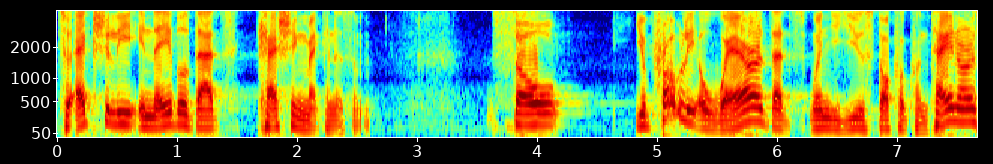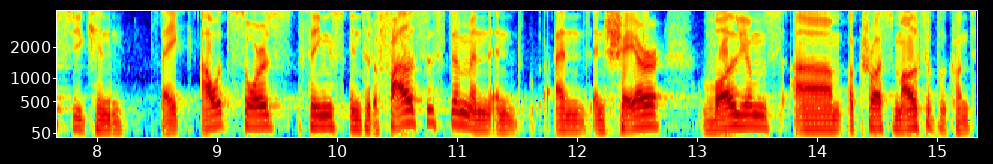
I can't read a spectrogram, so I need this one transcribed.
to actually enable that caching mechanism. So you're probably aware that when you use Docker containers, you can like outsource things into the file system and, and, and, and share volumes um, across multiple containers.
